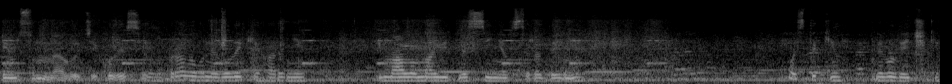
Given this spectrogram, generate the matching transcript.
Crimson Melody. Колись я їх брала, вони великі, гарні і мало мають насіння всередині. Ось такі невеличкі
